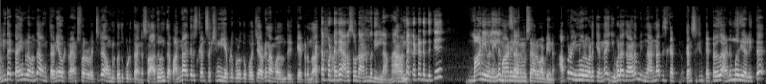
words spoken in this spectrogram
அந்த டைம்ல வந்து அவங்க தனியா ஒரு டிரான்ஸ்ஃபர் வச்சுட்டு அவங்களுக்கு வந்து கொடுத்தாங்க. சோ அது வந்து அண்ணாத்திரிஸ் கன்ஸ்ட்ரக்ஷன் எப்படி கொடுக்க போச்சு அப்படின்னு நம்ம வந்து கேட்டிருந்தோம். கட்டப்பட்டதே அரசோட அனுமதி இல்லாம. அந்த கட்டடத்துக்கு மானிய விலையில மாநில மின்சாரம். அப்படின்னு. அப்புறம் இன்னொரு வழக்கு என்ன? இவ்வளவு காலம் இந்த அண்ணாத்திரிஸ் கன்ஸ்ட்ரக்ஷன் கட்டுவது அனுமதி அளித்த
